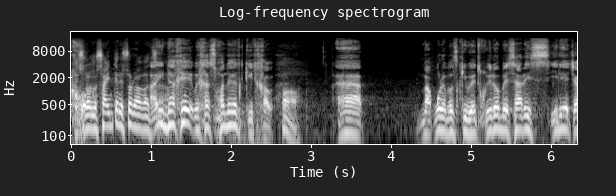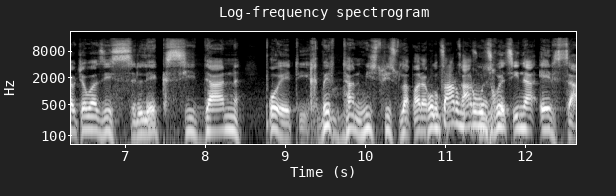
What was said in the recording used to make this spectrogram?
ეს საინტერესო რაღაცაა. აი ნახე ეხა სხვანაირად კითხავ. ხო. აა მაყურებელს კი ვეთქვი რომ ეს არის ილია ჭავჭავაძის ლექსიდან პოეტი. ღმერთთან მისთვის ვლაპარაკობ წარუძღვეცინაერსა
